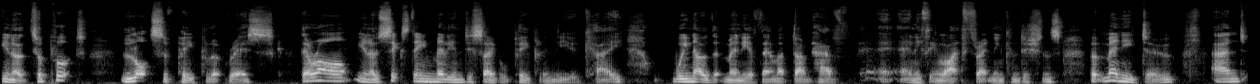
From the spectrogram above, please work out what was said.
You know, to put lots of people at risk. There are, you know, 16 million disabled people in the UK. We know that many of them don't have anything like threatening conditions, but many do. And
